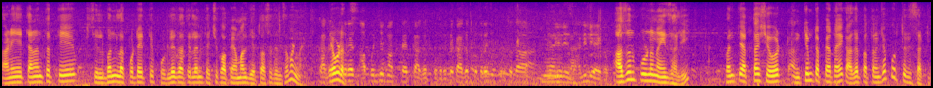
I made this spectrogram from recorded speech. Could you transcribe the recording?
आणि त्यानंतर ते सिलबंद लखोटे आहेत ते फोडले जातील आणि त्याची कॉपी आम्हाला देतो असं त्यांचं म्हणणं आहे. एवढंच. कागदपत्र आपण जे मागतायत कागदपत्र त्या कागदपत्राची पूर्तता झालेली आहे का? अजून पूर्ण नाही झाली पण ते आत्ता शेवट अंतिम टप्प्यात आहे कागदपत्रांच्या पूर्ततेसाठी.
